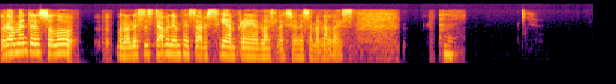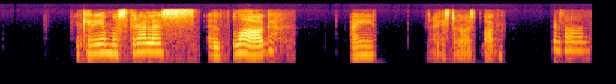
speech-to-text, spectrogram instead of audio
realmente solo, bueno, necesitaban empezar siempre en las lecciones semanales. Quería mostrarles el blog. Ahí, esto no es blog. Perdón.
